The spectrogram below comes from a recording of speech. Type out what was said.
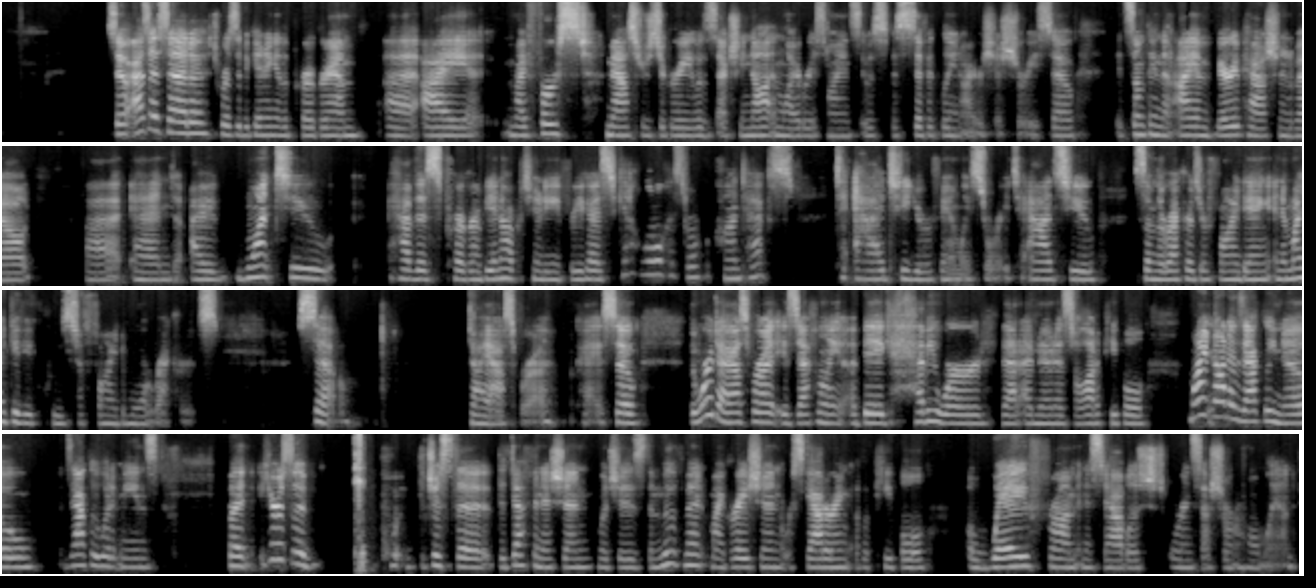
So as I said uh, towards the beginning of the program, uh, I my first master's degree was actually not in library science. It was specifically in Irish history. So it's something that I am very passionate about. Uh, and I want to have this program be an opportunity for you guys to get a little historical context to add to your family story, to add to some of the records you're finding, and it might give you clues to find more records. So, diaspora. Okay, so the word diaspora is definitely a big, heavy word that I've noticed a lot of people might not exactly know exactly what it means. But here's a just the, the definition, which is the movement, migration, or scattering of a people away from an established or ancestral homeland.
